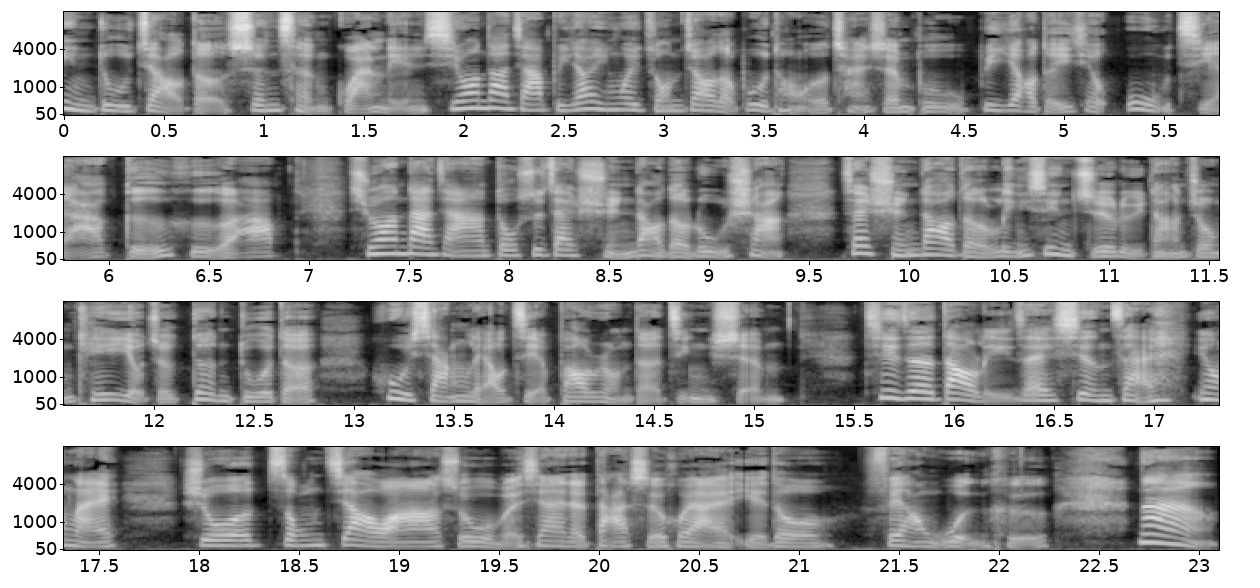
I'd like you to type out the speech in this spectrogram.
印度教的深层关联，希望大家不要因为宗教的不同而产生不必要的一些误解啊、隔阂啊。希望大家都是在寻道的路上，在寻道的灵性之旅当中，可以有着更多的互相了解、包容的精神。其实这个道理在现在 用来说宗教啊，说我们现在的大社会啊，也都。非常吻合。那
